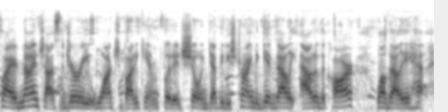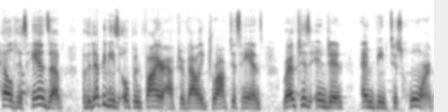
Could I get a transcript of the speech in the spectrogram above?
fired nine shots. The jury watched body cam footage showing deputies trying to get Valley out of the car while Valley held his hands up. But the deputies opened fire after Valley dropped his hands, revved his engine, and beeped his horn.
